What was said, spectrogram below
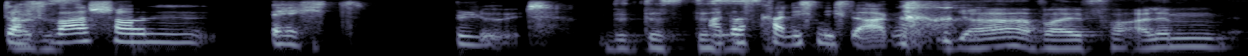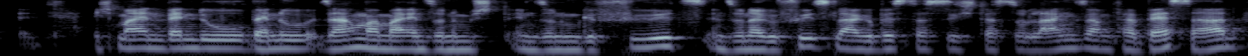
Das, das war schon echt blöd. Das, das Anders ist, kann ich nicht sagen. Ja, weil vor allem, ich meine, wenn du, wenn du, sagen wir mal, in so einem, in so einem Gefühls, in so einer Gefühlslage bist, dass sich das so langsam verbessert,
